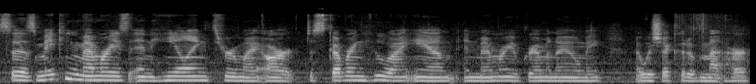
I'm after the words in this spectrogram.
says, making memories and healing through my art, discovering who I am in memory of Grandma Naomi. I wish I could have met her.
